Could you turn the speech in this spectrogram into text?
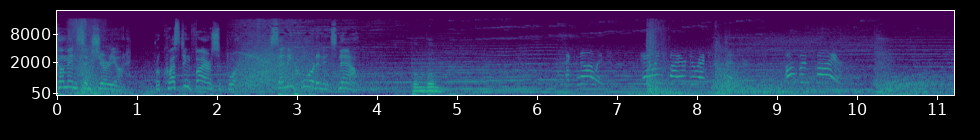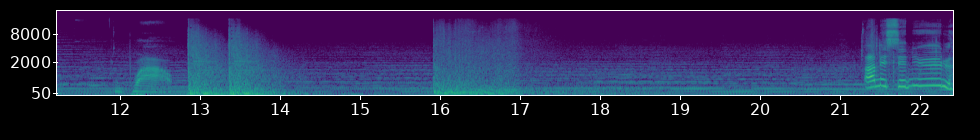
Come in, Centurion. Requesting fire support. Sending coordinates now. Boom boom. Acknowledge. Hailing fire direction center. Open fire. Wow. Ah mais c'est nul.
